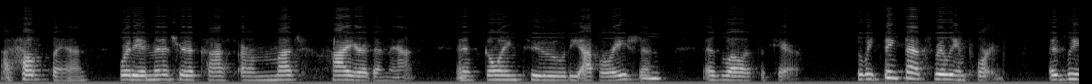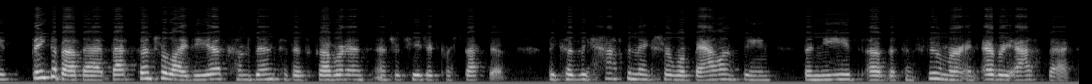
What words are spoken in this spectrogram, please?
a health plan where the administrative costs are much higher than that. And it's going to the operations as well as the care. So we think that's really important. As we think about that, that central idea comes into this governance and strategic perspective because we have to make sure we're balancing the needs of the consumer in every aspect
